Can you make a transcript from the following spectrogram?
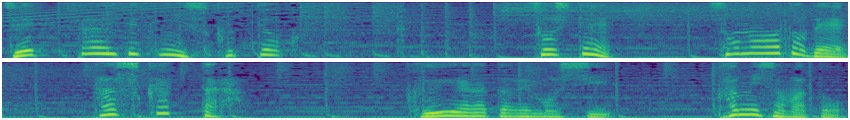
絶対的に救っておく。そして、その後で助かったら、悔い改めもし、神様と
